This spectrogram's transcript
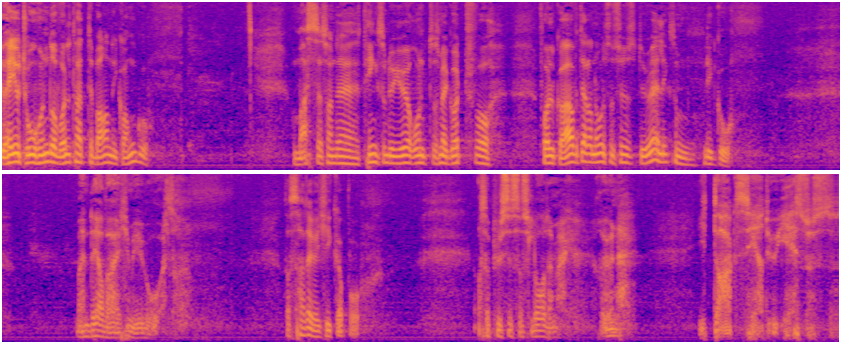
Du er jo 200 voldtatte barn i Kongo. Og masse sånne ting som du gjør rundt, og som er godt for folk. Og av og til er det noen som syns du er liksom litt god. Men der var jeg ikke mye god, altså. Da satt jeg og kikka på, og så plutselig så slår det meg. Rune, i dag ser du Jesus.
